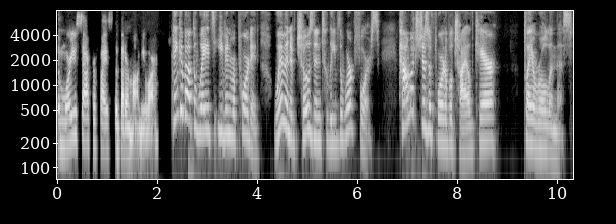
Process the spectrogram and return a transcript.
The more you sacrifice, the better mom you are. Think about the way it's even reported. Women have chosen to leave the workforce. How much does affordable childcare play a role in this?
